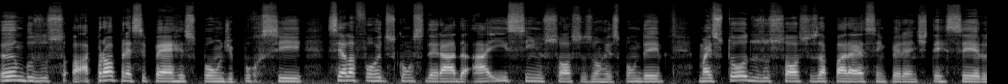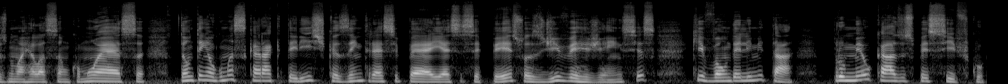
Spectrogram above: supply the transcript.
ambos os, a própria SPE responde por si. Se ela for desconsiderada, aí sim os sócios vão responder, mas todos os sócios aparecem perante terceiros numa relação como essa. Então tem algumas características entre SPE e SCP, suas divergências que vão delimitar. Para o meu caso específico,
